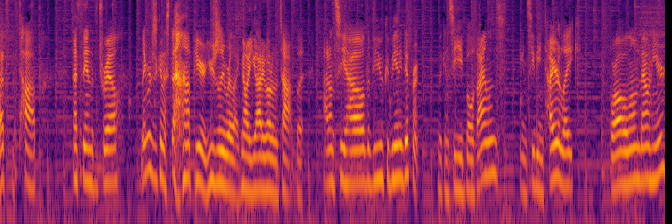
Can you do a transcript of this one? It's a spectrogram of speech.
That's the top. That's the end of the trail. I think we're just gonna stop here. Usually we're like, no, you gotta go to the top, but I don't see how the view could be any different. We can see both islands. You can see the entire lake. We're all alone down here.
